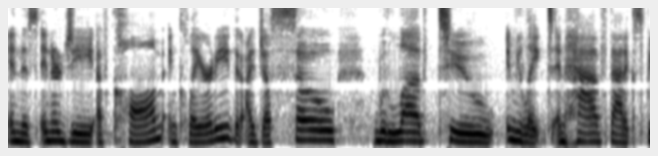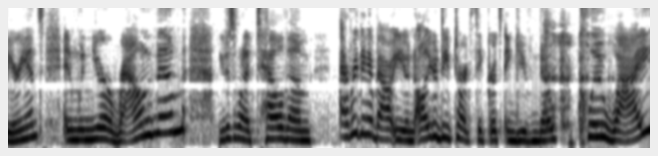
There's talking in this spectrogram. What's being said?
and this energy of calm and clarity that I just so would love to emulate and have that experience. And when you're around them, you just want to tell them everything about you and all your deep dark secrets and you've no clue why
